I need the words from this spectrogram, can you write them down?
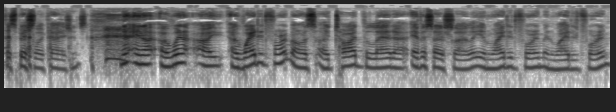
for special occasions. And I, I went. I, I waited for him. I was. I tied the ladder ever so slowly and waited for him and waited for him.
